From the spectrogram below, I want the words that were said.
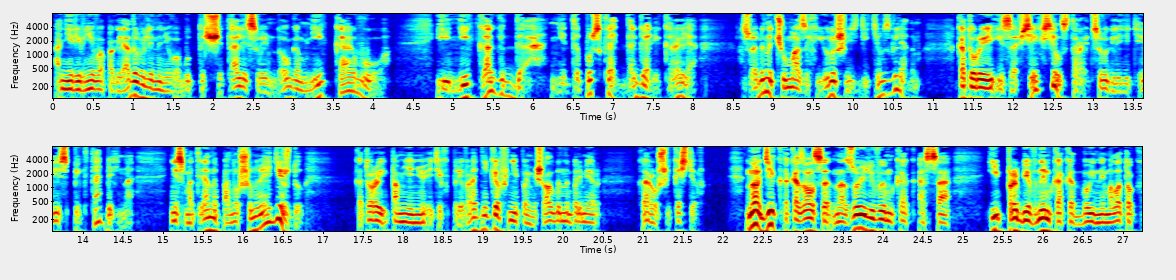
Они ревниво поглядывали на него, будто считали своим долгом никого и никогда не допускать до Гарри Короля, особенно чумазых юношей с диким взглядом, которые изо всех сил стараются выглядеть респектабельно, несмотря на поношенную одежду, которой, по мнению этих привратников, не помешал бы, например, хороший костер. Но Дик оказался назойливым, как оса, и пробивным, как отбойный молоток,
